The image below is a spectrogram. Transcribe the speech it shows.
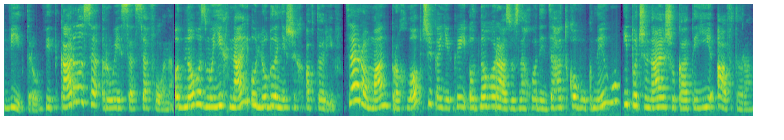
вітру від Карлоса Руїса Сафона, одного з моїх найулюбленіших авторів. Це роман про хлопчика, який одного разу знаходить загадкову книгу і починає шукати її автора,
